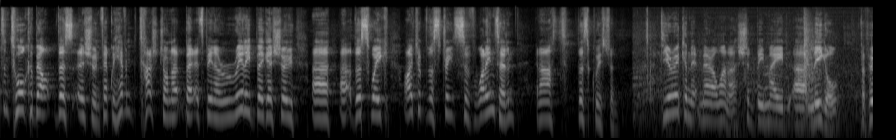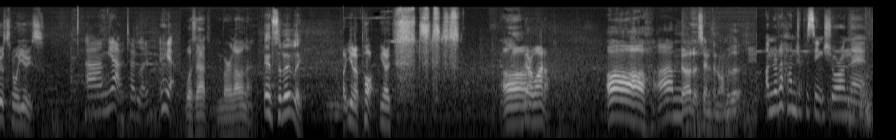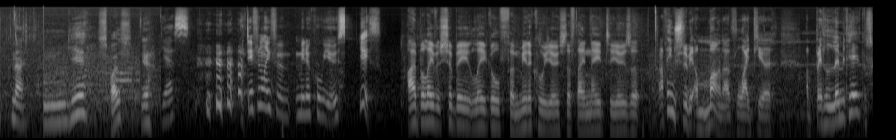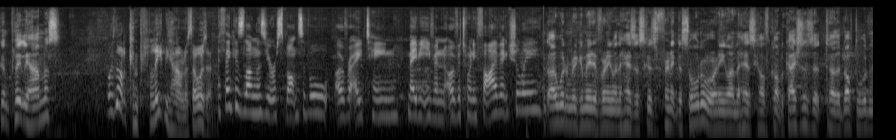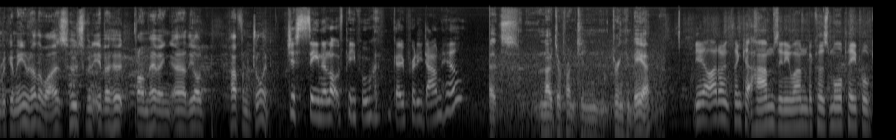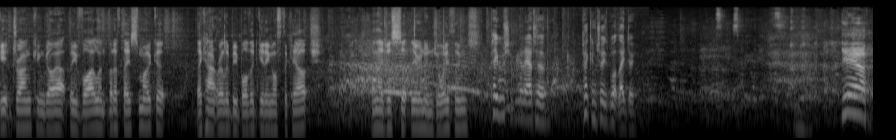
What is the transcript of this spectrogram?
often talk about this issue. In fact, we haven't touched on it, but it's been a really big issue uh, uh, this week. I took to the streets of Wellington and asked this question Do you reckon that marijuana should be made uh, legal for personal use? Um, yeah, totally. Yeah. Was that marijuana? Absolutely. You know, pot, you know, Oh, marijuana. oh, um, I don't see anything wrong with it. I'm not 100% sure on that. No. Yeah, suppose. Yeah. Yes. Definitely for medical use. Yes. I believe it should be legal for medical use if they need to use it. I think it should be among that, like uh, a bit limited. It's completely harmless. Well, it's not completely harmless, though, is it? I think as long as you're responsible, over 18, maybe even over 25 actually. I wouldn't recommend it for anyone that has a schizophrenic disorder or anyone that has health complications that uh, the doctor wouldn't recommend it otherwise. Who's been ever hurt from having uh, the odd puff and joint? Just seen a lot of people go pretty downhill. It's no different than drinking beer. Yeah, I don't think it harms anyone because more people get drunk and go out be violent, but if they smoke it, they can't really be bothered getting off the couch. And they just sit there and enjoy things. People should be allowed to pick and choose what they do. Yeah.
